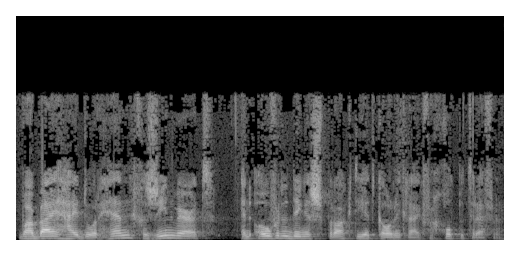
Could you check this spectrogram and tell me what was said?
Waarbij hij door hen gezien werd en over de dingen sprak die het koninkrijk van God betreffen.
